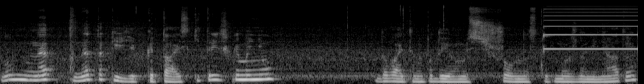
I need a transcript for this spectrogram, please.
Ну, не, не такий, як китайський трішки меню. Давайте ми подивимось, що в нас тут можна міняти.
